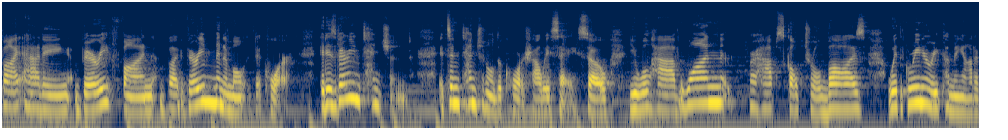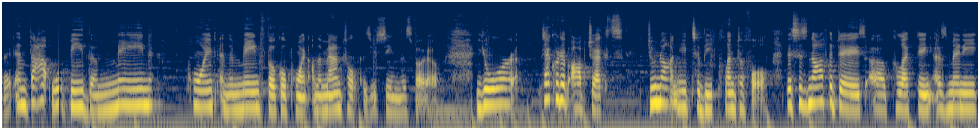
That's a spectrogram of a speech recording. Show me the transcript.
by adding very fun but very minimal decor. It is very intentioned. It's intentional decor, shall we say. So you will have one perhaps sculptural vase with greenery coming out of it, and that will be the main point and the main focal point on the mantle as you see in this photo. Your decorative objects do not need to be plentiful. This is not the days of collecting as many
